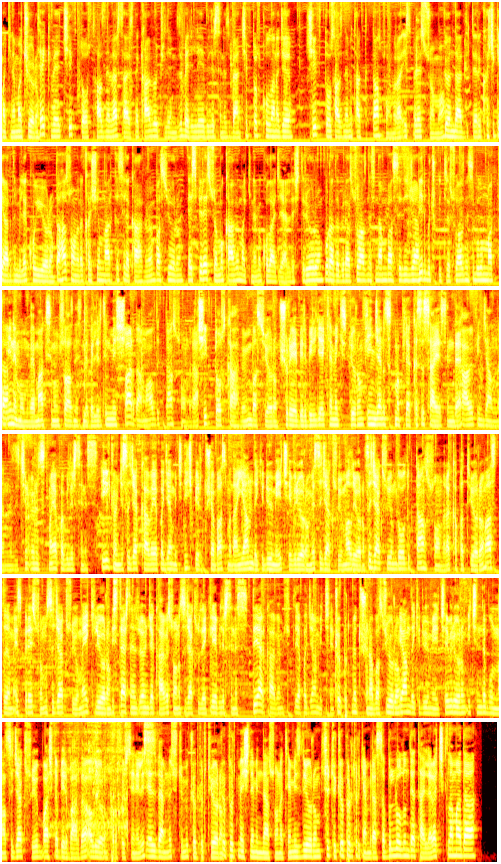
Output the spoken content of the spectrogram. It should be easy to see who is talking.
Speaker 1: Makinemi açıyorum. Tek ve çift doz hazneler sayesinde kahve ölçülerinizi belirleyebilirsiniz. Ben çift doz kullanacağım. Çift doz haznemi taktıktan sonra espressomu gönderdikleri kaşık yardım ile koyuyorum. Daha sonra kaşığımın arkasıyla kahveme basıyorum. Espressomu kahve makineme kolayca yerleştiriyorum. Burada biraz su haznesinden bahsedeceğim. 1,5 litre su haznesi bulunmakta. Minimum ve maksimum su haznesinde belirtilmiş. Bardağımı aldıktan sonra çift doz kahvemi basıyorum. Şuraya bir bilgi eklemek istiyorum. Fincan ısıtma plakası sayesinde kahve fincanlarınız için ön ısıtma yapabilirsiniz. İlk önce sıcak kahve yapacağım için hiçbir tuşa basmadan yandaki düğmeyi çeviriyorum ve sıcak suyumu alıyorum. Sıcak suyum dolduktan sonra kapatıyorum. Bastığım espressomu sıcak suyuma ekliyorum. İsterseniz önce kahve sonra sıcak su da ekleyebilirsiniz. Diğer kahvemi sütlü yapacağım için köpürtme tuşuna basıyorum. Yandaki düğmeyi çeviriyorum. İçinde bulunan sıcak suyu başka bir bardağa alıyorum profesyoneliz. Cezvemle sütümü köpürtüyorum. Köpürtme işleminden sonra temizliyorum. Sütü köpürtürken biraz sabırlı olun detaylar açıklamada.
